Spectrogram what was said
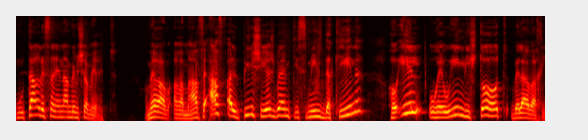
מותר לסננם במשמרת. אומר הרמה, ואף על פי שיש בהם תסמין דקין, הואיל וראויים לשתות בלאו הכי.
